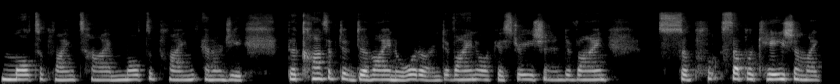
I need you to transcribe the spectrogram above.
multiplying time, multiplying energy, the concept of divine order and divine orchestration and divine suppl- supplication like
